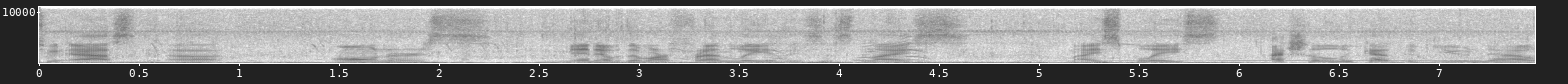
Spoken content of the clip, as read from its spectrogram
to ask uh, owners. Many of them are friendly. This is nice, nice place. Actually, look at the view now.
